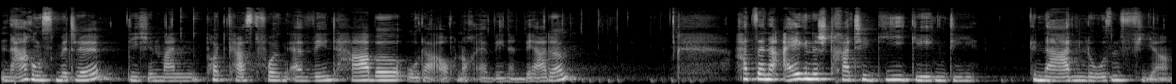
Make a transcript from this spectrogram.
Nahrungsmittel, die ich in meinen Podcast-Folgen erwähnt habe oder auch noch erwähnen werde, hat seine eigene Strategie gegen die gnadenlosen Vier.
